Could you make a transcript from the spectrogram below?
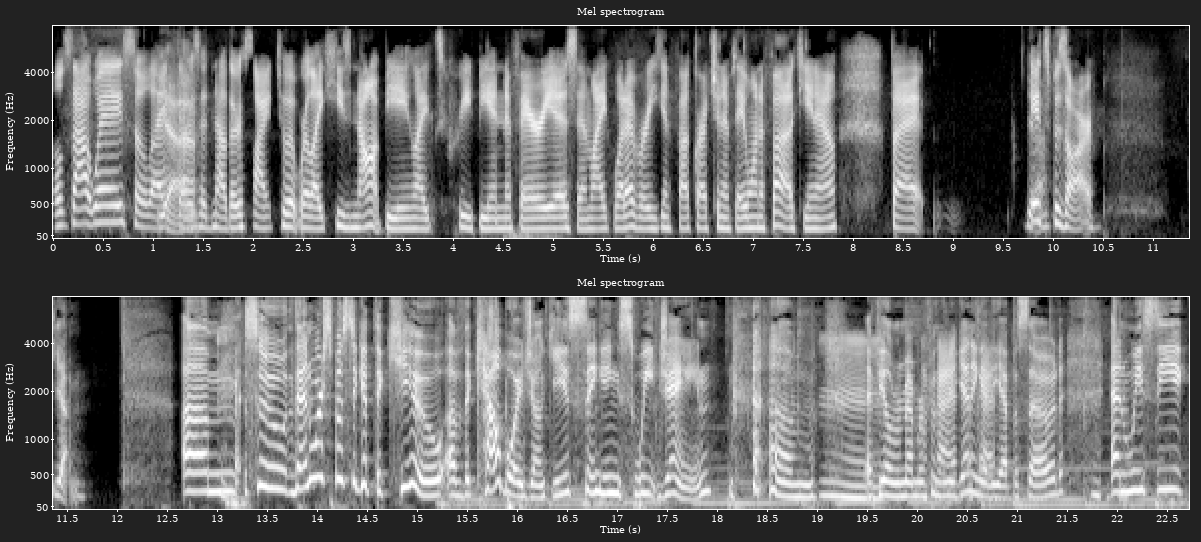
feels that way. So like Yeah. there's another side to it where like he's not being like creepy and nefarious and like whatever. He can fuck Gretchen if they want to fuck, you know? But Yeah. it's bizarre. Yeah. Um, so then we're supposed to get the cue of the cowboy junkies singing Sweet Jane. um, Mm, if you'll remember from the okay, beginning of the episode. And we see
